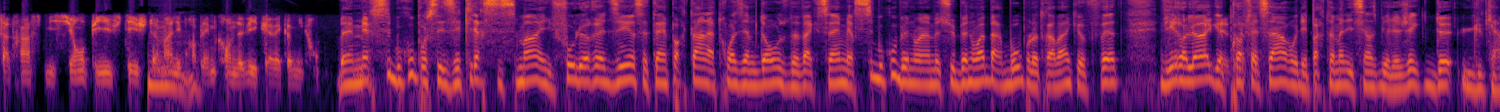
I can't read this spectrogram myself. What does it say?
sa transmission, puis éviter justement les hmm. problèmes qu'on a vécu avec Omicron. Ben, merci beaucoup pour ces éclaircissements. Il faut le redire, c'est important, la troisième dose de vaccin. Merci beaucoup, Benoît, M. Benoît Barbeau, pour le travail que vous faites, virologue, professeur au département des sciences biologiques de l'UQAM.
